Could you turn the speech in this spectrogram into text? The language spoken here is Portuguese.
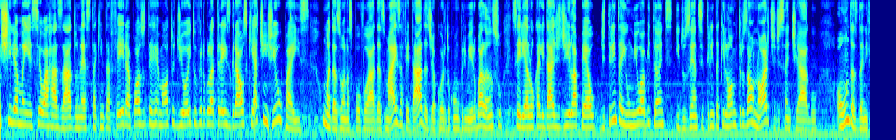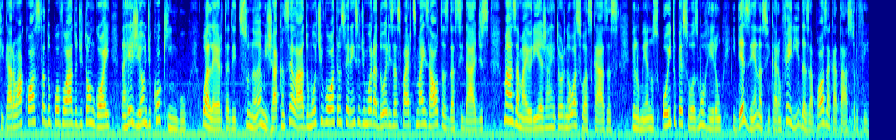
O Chile amanheceu arrasado nesta quinta-feira após o terremoto de 8,3 graus que atingiu o país. Uma das zonas povoadas mais afetadas, de acordo com o primeiro balanço, seria a localidade de Ilapel, de 31 mil habitantes e 230 quilômetros ao norte de Santiago. Ondas danificaram a costa do povoado de Tongói, na região de Coquimbo. O alerta de tsunami, já cancelado, motivou a transferência de moradores às partes mais altas das cidades, mas a maioria já retornou às suas casas. Pelo menos oito pessoas morreram e dezenas ficaram feridas após a catástrofe.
